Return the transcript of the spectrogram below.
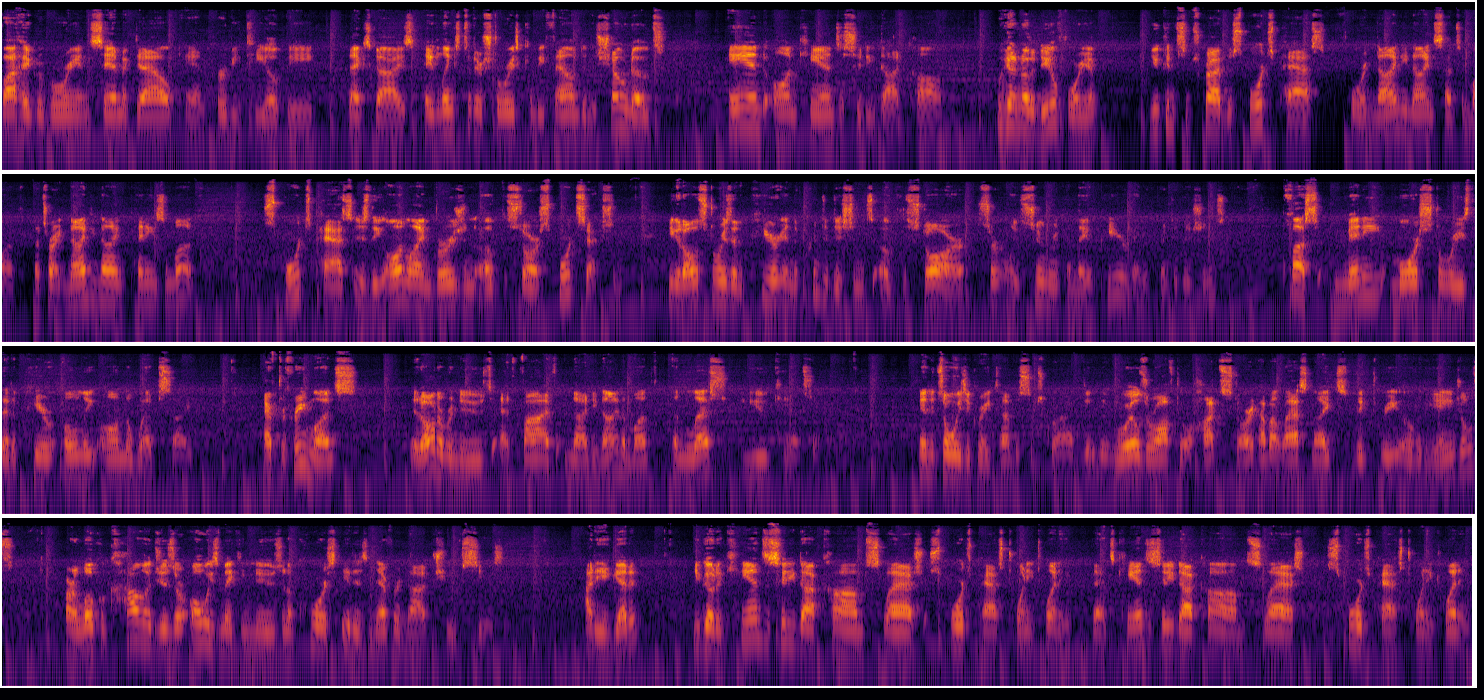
Vahe Gregorian, Sam McDowell, and Herbie Teope Thanks, guys. Hey, links to their stories can be found in the show notes and on kansascity.com. We got another deal for you. You can subscribe to Sports Pass for 99 cents a month. That's right, 99 pennies a month. Sports Pass is the online version of the Star Sports section. You get all the stories that appear in the print editions of the Star, certainly sooner than they appear in the print editions, plus many more stories that appear only on the website. After three months, it auto renews at $5.99 a month unless you cancel. And it's always a great time to subscribe. The, the, Royals are off to a hot start. How about last night's victory over the Angels? Our local colleges are always making news, and of course, it is never not Chiefs season. How do you get it? You go to kansascity.com slash sportspass2020. That's kansascity.com slash sportspass2020.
